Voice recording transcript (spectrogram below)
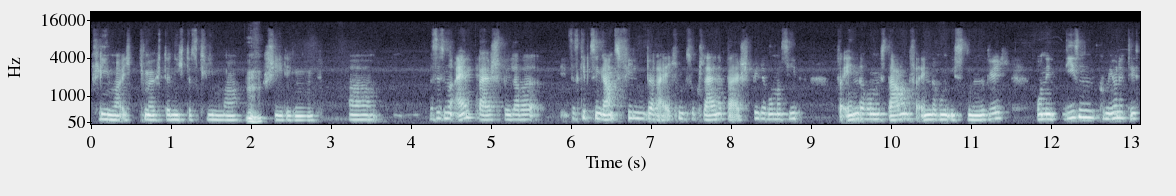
Klima. Ich möchte nicht das Klima mhm. schädigen. Äh, das ist nur ein Beispiel, aber das gibt es in ganz vielen Bereichen, so kleine Beispiele, wo man sieht, Veränderung ist da und Veränderung ist möglich. Und in diesen Communities,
